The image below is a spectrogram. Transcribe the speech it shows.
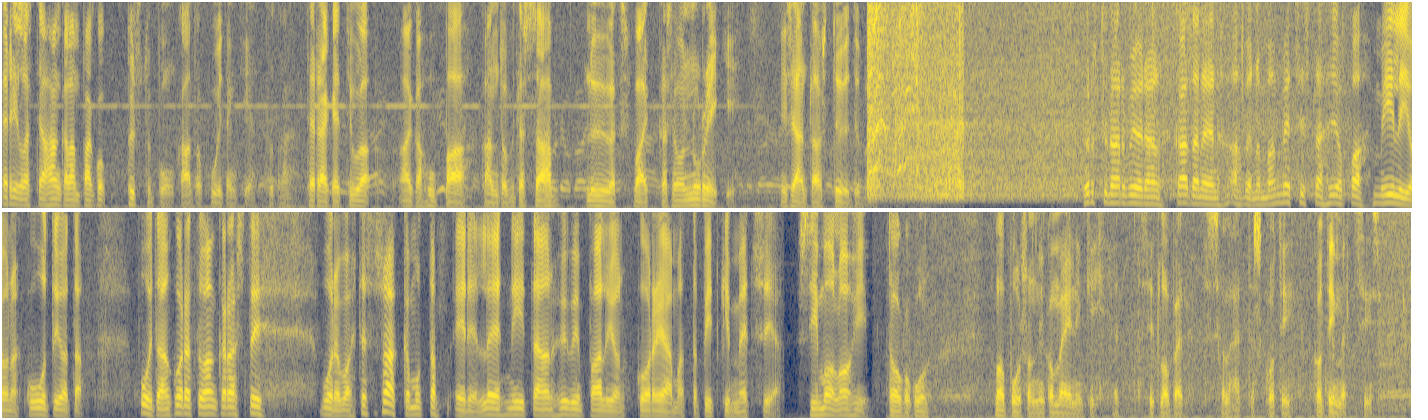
erilaista ja hankalampaa kuin pystypuun kaato kuitenkin. Että tota, teräketjua aika hupaa kanto pitäisi saada lyhyeksi, vaikka se on nurikin. Isäntä olisi tyytyväinen. Myrskyn arvioidaan kaataneen Ahvenanmaan metsistä jopa miljoona kuutiota. Puita on korjattu ankarasti vuodenvaihteesta saakka, mutta edelleen niitä on hyvin paljon korjaamatta pitkin metsiä. Simo Lohi. Toukokuun lopussa on niin meininki, että sitten lopetettaisiin ja lähdettäisiin koti, kotimetsiin sitten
